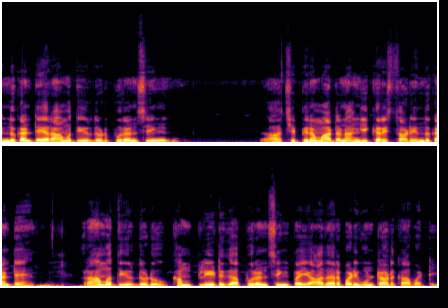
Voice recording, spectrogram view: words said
ఎందుకంటే రామతీర్థుడు పురణ్ సింగ్ చెప్పిన మాటను అంగీకరిస్తాడు. ఎందుకంటే రామతీర్థుడు కంప్లీట్గా పురణ్ సింగ్పై ఆధారపడి ఉంటాడు కాబట్టి.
